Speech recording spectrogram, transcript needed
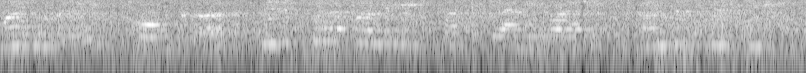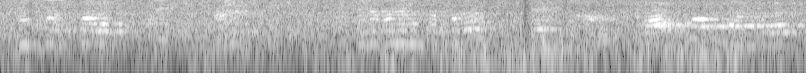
மதுரை போக்க Tiruchirappalli intercity superfast express Thiruvananthapuram central பாப்பா நகர்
